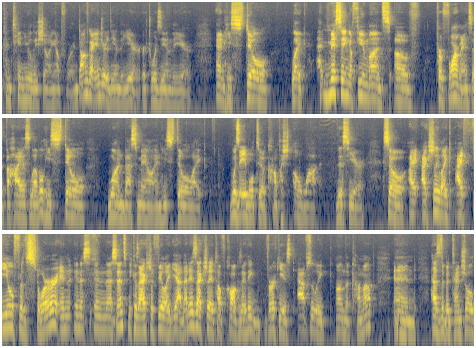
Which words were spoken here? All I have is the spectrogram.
continually showing up for. And Dom got injured at the end of the year or towards the end of the year, and he's still like missing a few months of performance at the highest level. He's still won best male, and he's still like was able to accomplish a lot this year. So I actually like I feel for the Storror in in a, in a sense because I actually feel like yeah that is actually a tough call because I think Verki is absolutely on the come up mm-hmm. and mm-hmm. has the potential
